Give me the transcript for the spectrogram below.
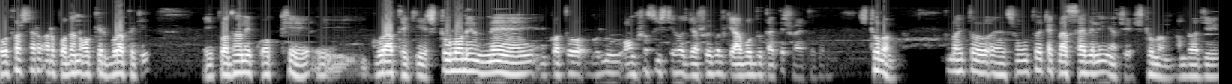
হয় আর প্রধান অক্ষের গোড়া থেকে, এই প্রধান অক্ষের গোড়া থেকে স্টোলনের ন্যায় কতগুলো অংশ সৃষ্টি হয় যা শৈবালকে আবদ্ধ থাকতে সহায়তা করে। স্টোলন। হয়তো সম্ভবত এটা ক্লাস সেভেনেই আছে, স্টোলন। আমরা যে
